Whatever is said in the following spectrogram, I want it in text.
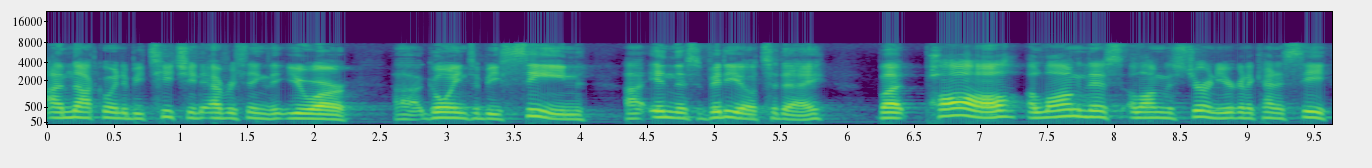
I'm not going to be teaching everything that you are uh, going to be seeing uh, in this video today. But Paul, along this along this journey, you're going to kind of see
